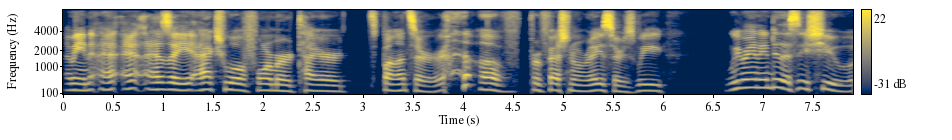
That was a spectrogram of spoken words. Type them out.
I mean, a- a- as a actual former tire sponsor of professional racers, we we ran into this issue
